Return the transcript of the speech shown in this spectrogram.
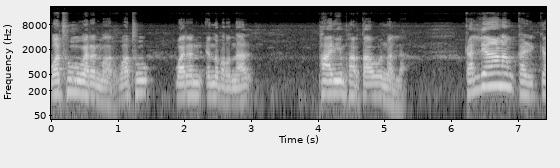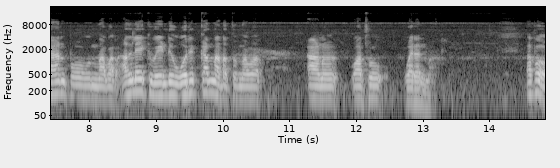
വധൂവരന്മാർ വധു വരൻ എന്ന് പറഞ്ഞാൽ ഭാര്യയും ഭർത്താവും എന്നല്ല. കല്യാണം കഴിക്കാൻ പോകുന്നവർ അതിലേക്ക് വേണ്ടി ഒരുക്കം നടത്തുന്നവർ ആണ് വധു വരന്മാർ അപ്പോൾ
